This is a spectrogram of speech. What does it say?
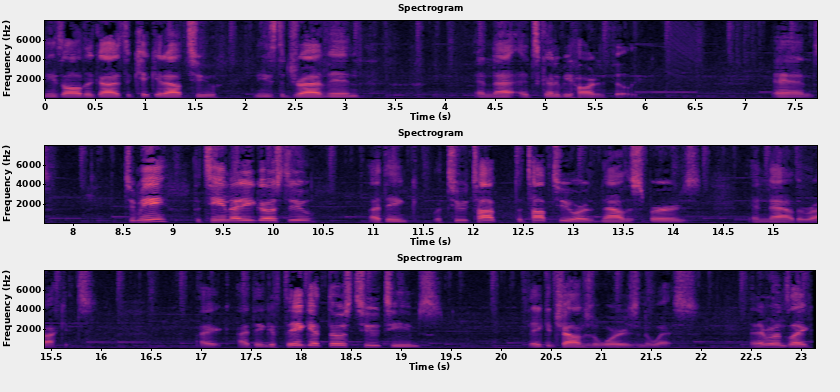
needs all the guys to kick it out to, needs to drive in, and that it's going to be hard in Philly. And to me, the team that he goes to, I think the two top the top two are now the Spurs and now the Rockets. I I think if they get those two teams, they can challenge the Warriors in the West. And everyone's like,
